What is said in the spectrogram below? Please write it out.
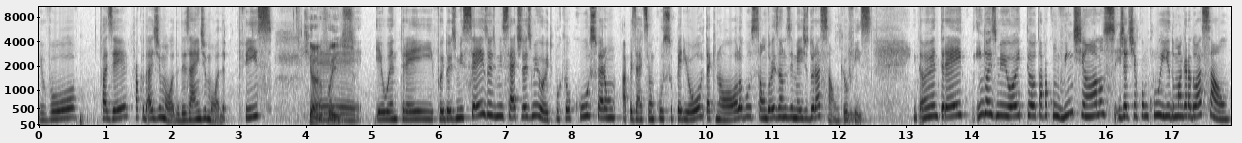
eu vou fazer faculdade de moda, design de moda". Fiz Que ano é, foi isso? Eu entrei, foi 2006, 2007, 2008, porque o curso era um, apesar de ser um curso superior, tecnólogo, são dois anos e meio de duração que eu fiz. Então eu entrei, em 2008 eu estava com 20 anos e já tinha concluído uma graduação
